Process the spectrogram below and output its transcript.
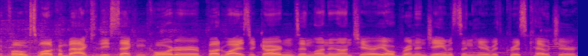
Right, folks, welcome back to the second quarter. Budweiser Gardens in London, Ontario. Brennan Jameson here with Chris Croucher.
